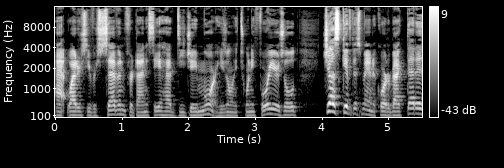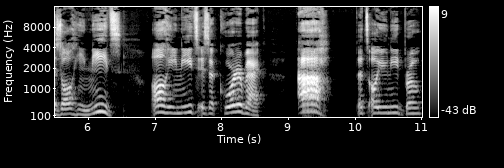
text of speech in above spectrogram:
At wide receiver 7 for Dynasty, I have DJ Moore. He's only 24 years old. Just give this man a quarterback. That is all he needs. All he needs is a quarterback. Ah! That's all you need, bro.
